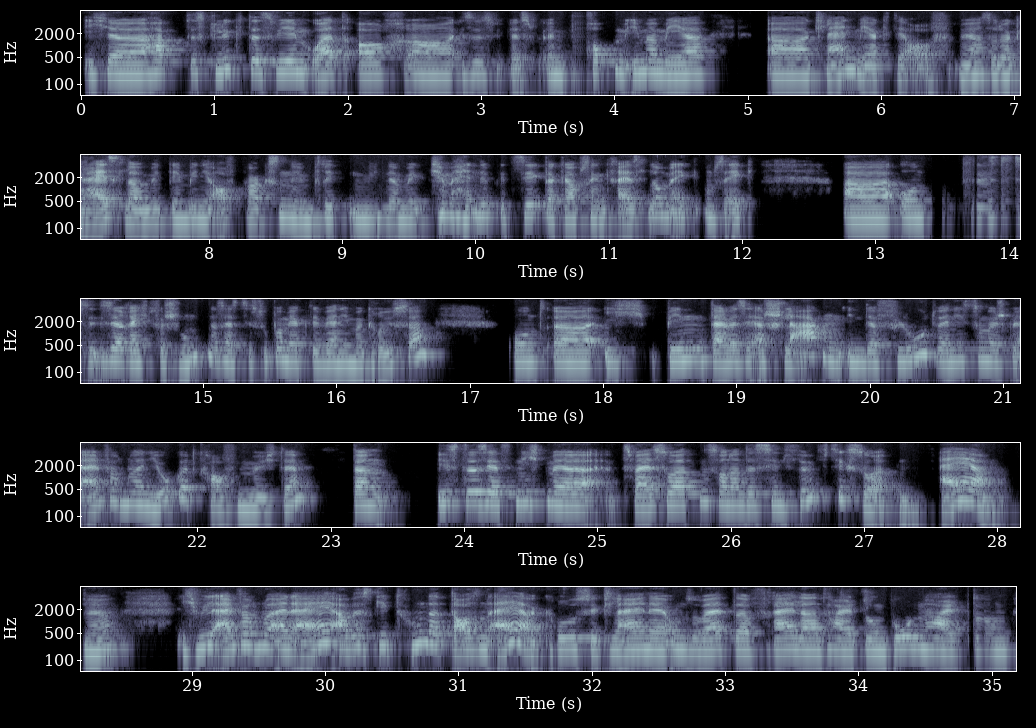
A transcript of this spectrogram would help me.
ich äh, habe das Glück, dass wir im Ort auch, äh, es, ist, es poppen immer mehr äh, Kleinmärkte auf. Ja, also der Kreisler, mit dem bin ich aufgewachsen im dritten Wiener Gemeindebezirk. Da gab es einen Kreisler um Eck, ums Eck. Äh, und das ist ja recht verschwunden. Das heißt, die Supermärkte werden immer größer. Und äh, ich bin teilweise erschlagen in der Flut, wenn ich zum Beispiel einfach nur einen Joghurt kaufen möchte, dann ist das jetzt nicht mehr zwei Sorten, sondern das sind 50 Sorten. Eier. Ja. Ich will einfach nur ein Ei, aber es gibt 100.000 Eier, große, kleine und so weiter, Freilandhaltung, Bodenhaltung.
